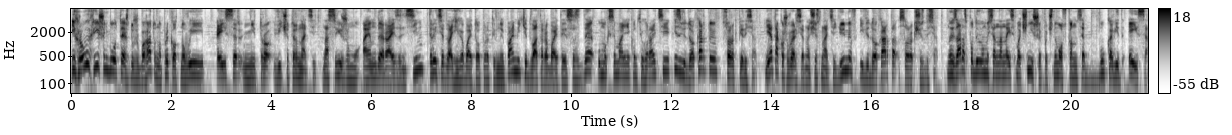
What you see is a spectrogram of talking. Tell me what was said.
Ігрових рішень було теж дуже багато, наприклад, новий Acer Nitro V14 на свіжому AMD Ryzen 7, 32 ГБ оперативної пам'яті, 2 ТБ SSD у максимальній конфігурації із відеокартою 4050. Є також версія на 16 дюймів і відеокарта 4060. Ну і зараз подивимося на найсмачніше. Почнемо з концепт-бука від Acer.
